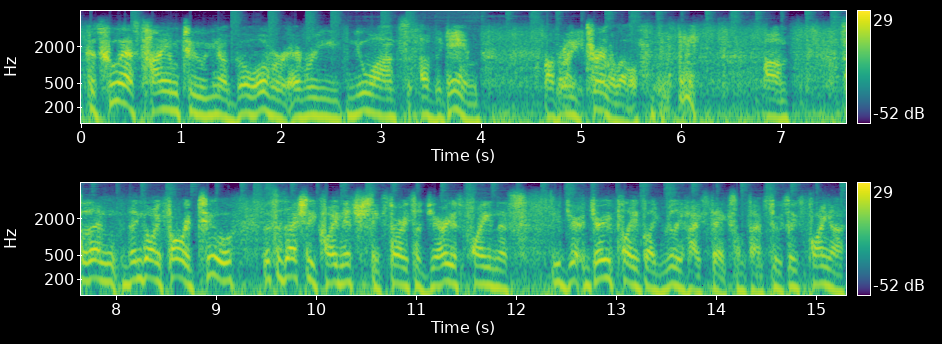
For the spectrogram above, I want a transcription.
because who has time to you know go over every nuance of the game, of right. every tournament level. um, so then, then going forward too, this is actually quite an interesting story. So Jerry is playing this. Jerry plays like really high stakes sometimes too. So he's playing a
